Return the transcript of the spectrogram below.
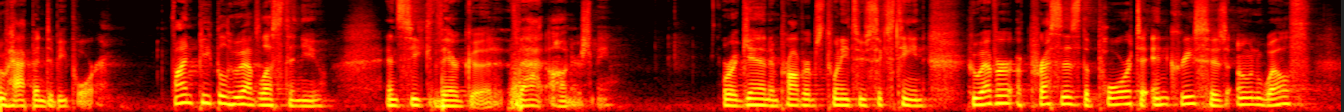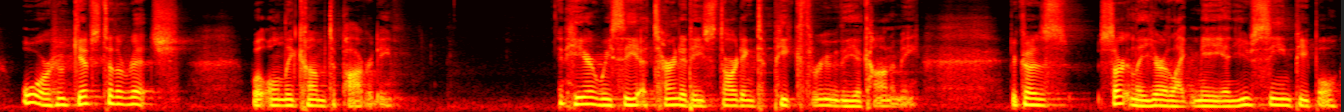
who happen to be poor. Find people who have less than you and seek their good. That honors me. Or again in Proverbs 22 16, whoever oppresses the poor to increase his own wealth, or who gives to the rich, will only come to poverty. And here we see eternity starting to peek through the economy. Because certainly you're like me and you've seen people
